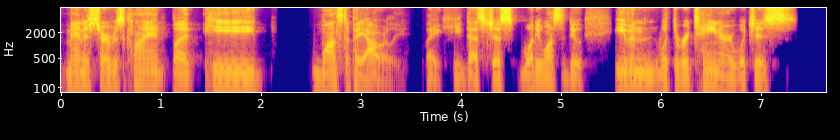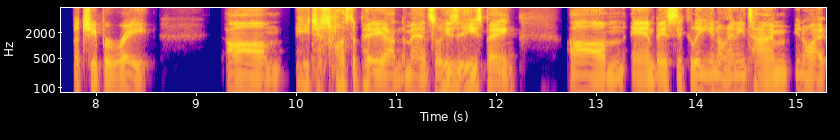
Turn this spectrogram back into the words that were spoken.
managed service client, but he wants to pay hourly. Like he that's just what he wants to do. Even with the retainer, which is a cheaper rate, um, he just wants to pay on demand. So he's he's paying um, and basically you know anytime you know I,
